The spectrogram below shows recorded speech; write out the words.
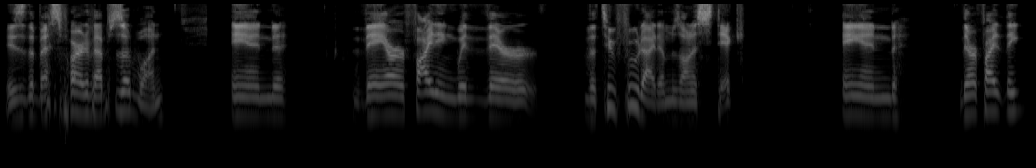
is the best part of episode one. And they are fighting with their the two food items on a stick. And they're fight they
